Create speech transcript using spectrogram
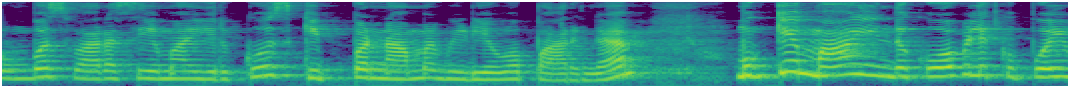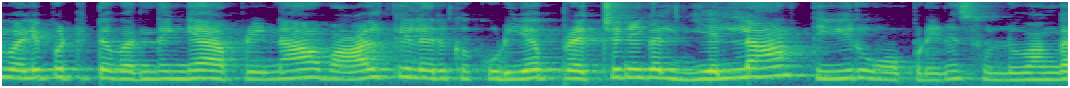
ரொம்ப சுவாரஸ்யமாக இருக்கும். ஸ்கிப் பண்ணாமல் வீடியோவை பாருங்கள் முக்கியமாக இந்த கோவிலுக்கு போய் வழிபட்டுட்டு வந்தீங்க அப்படின்னா வாழ்க்கையில் இருக்கக்கூடிய பிரச்சனைகள் எல்லாம் தீரும் அப்படின்னு சொல்லுவாங்க.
